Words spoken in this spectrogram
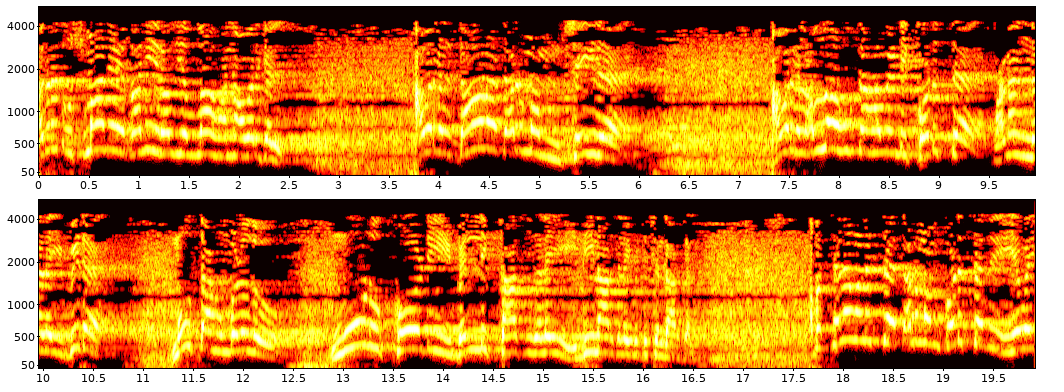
அதற்கு உஸ்மானே கனி ரவி அவர்கள் அவர்கள் தான தர்மம் செய்த அவர்கள் அல்லாஹுக்காக வேண்டி கொடுத்த பணங்களை விட மூத்தாகும் பொழுது மூணு கோடி வெள்ளி காசுகளை தீனார்களை விட்டு சென்றார்கள். அப்ப செலவழித்த தர்மம் கொடுத்தது எவை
